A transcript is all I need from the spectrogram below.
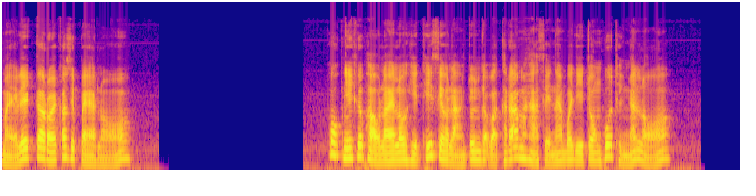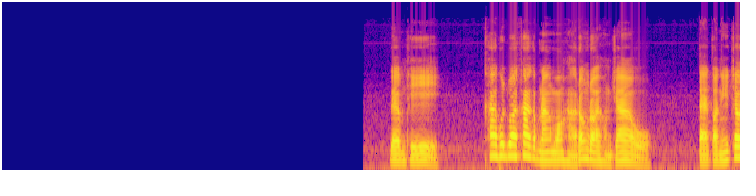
หมายเลข 998หรอ พวกนี้คือเผ่าลายโลหิตที่เสี่ยวหลางจุนกับอัครมหาเสนาบดีจงพูดถึงงั้นเหรอเดิมที ข้าพูดว่าข้ากำลังมองหาร่องรอยของเจ้า แต่ตอนนี้เจ้า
